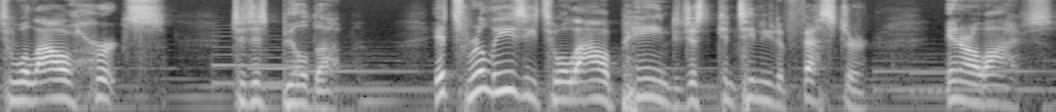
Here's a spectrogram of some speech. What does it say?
to allow hurts to just build up. It's real easy to allow pain to just continue to fester in our lives.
